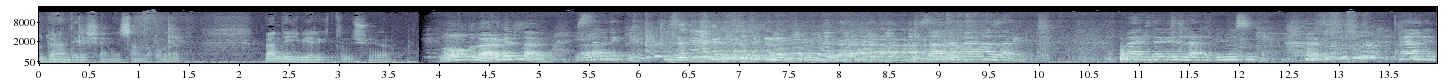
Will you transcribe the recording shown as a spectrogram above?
bu dönemde yaşayan insanlar olarak. Ben de iyi bir yere gittiğini düşünüyorum. Ne oldu vermediler mi? İstemedik ki. Zaten vermezler. Belki de verirlerdi bilmiyorsun ki. yani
